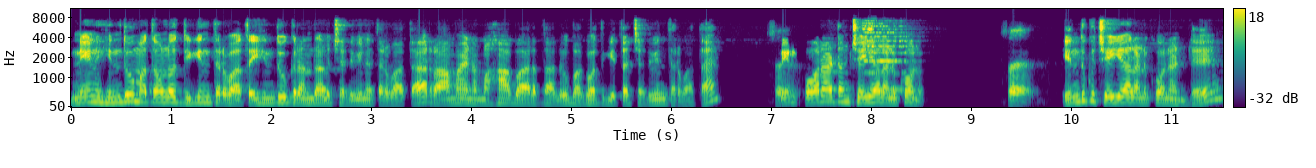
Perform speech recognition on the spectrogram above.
నేను హిందూ మతంలో దిగిన తర్వాత హిందూ గ్రంథాలు చదివిన తర్వాత రామాయణ మహాభారతాలు భగవద్గీత చదివిన తర్వాత నేను పోరాటం చేయాలనుకోను. ఎందుకు చేయాలనుకోనంటే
